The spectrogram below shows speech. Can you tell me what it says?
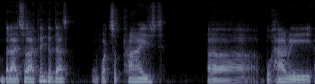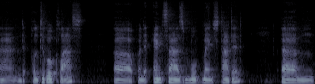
But I so I think that that's what surprised uh, Buhari and the political class uh, when the EndSARS movement started. Um,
